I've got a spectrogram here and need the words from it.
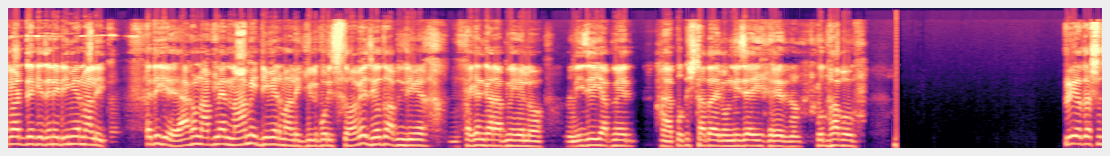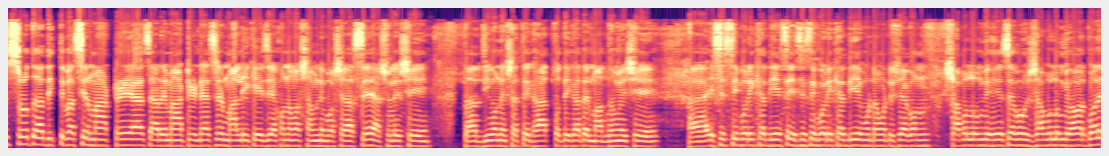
এবার দেখি যিনি ডিমের মালিক। এদিকে, এখন আপনার নামই ডিমের মালিক, বলে পরিচিত হবে, যেহেতু আপনি ডিমের এখানকার আপনি হলো নিজেই আপনার প্রতিষ্ঠাতা এবং নিজেই এর উদ্ভাবক। প্রিয় দর্শক শ্রোতা, দেখতে মা ট্রেডার্স, আর মা মালিক এই যে এখন আমার সামনে বসে আছে, আসলে সে তার জীবনের সাথে ঘাত প্রতিঘাতের মাধ্যমে সে এসএসসি পরীক্ষা দিয়েছে। এসএসসি পরীক্ষা দিয়ে মোটামুটি সে এখন স্বাবলম্বী হয়েছে এবং স্বাবলম্বী হওয়ার পরে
